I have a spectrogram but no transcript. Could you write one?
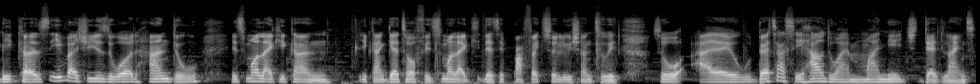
because if I should use the word handle, it's more like you can you can get off. It's more like there's a perfect solution to it. So I would better say, how do I manage deadlines?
